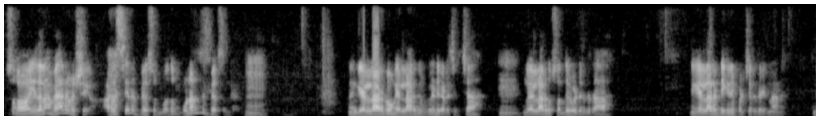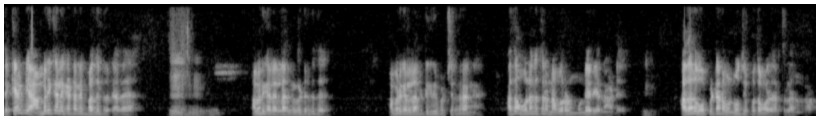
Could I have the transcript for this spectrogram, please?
ஸோ இதெல்லாம் வேற விஷயம். அரசியலை பேசும்போது உணர்ந்து பேசுங்க. ம். நீங்க எல்லாருக்கும் உங்க எல்லாருக்கும் வீடு கிடைச்சிருச்சா? உங்க எல்லாருக்கும் சொந்த வீடு இருக்குதா? நீங்க எல்லாரும் டிகிரி படிச்சிருக்கிறீங்களான்னு. இந்த கேள்வி அமெரிக்கால கேட்டாலே பதில் இருக்காதே? அமெரிக்காவில் எல்லாருக்கும் வீடு இருக்குது. அமெரிக்காவில் எல்லாரும் டிகிரி படிச்சிருக்கிறாங்க. அதான் உலகத்தில் ஒன் முன்னேறிய நாடு. ம். அதோட ஒப்பிட்டா நம்ம நூற்றி முப்பத்தொம்பது இடத்துல இருக்கிறோம்.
